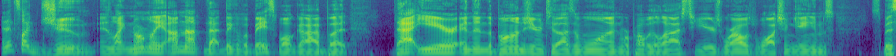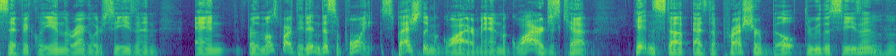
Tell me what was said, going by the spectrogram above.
And it's like June, and like normally I'm not that big of a baseball guy, but that year and then the Bonds year in 2001 were probably the last two years where I was watching games specifically in the regular season. And for the most part, they didn't disappoint, especially McGwire, man. McGwire just kept hitting stuff as the pressure built through the season. Mm-hmm.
